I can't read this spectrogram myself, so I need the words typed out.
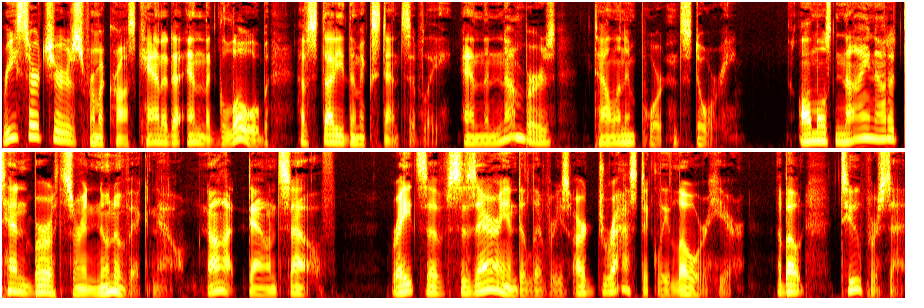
Researchers from across Canada and the globe have studied them extensively, and the numbers tell an important story. Almost 9 out of 10 births are in Nunavik now, not down south. Rates of cesarean deliveries are drastically lower here, about 2%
